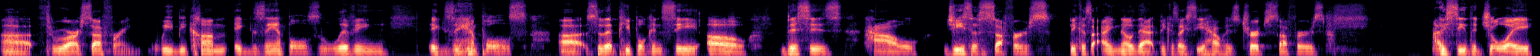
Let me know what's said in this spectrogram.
uh, through our suffering. We become examples, living examples, uh, so that people can see, oh, this is how Jesus suffers. Because I know that because I see how his church suffers. I see the joy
